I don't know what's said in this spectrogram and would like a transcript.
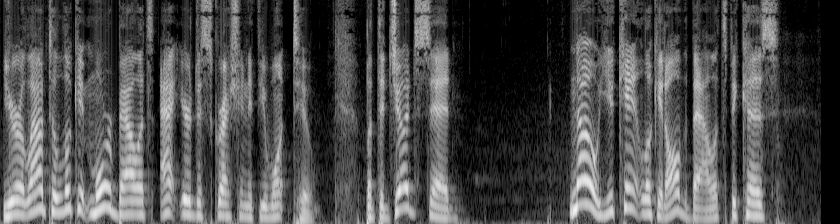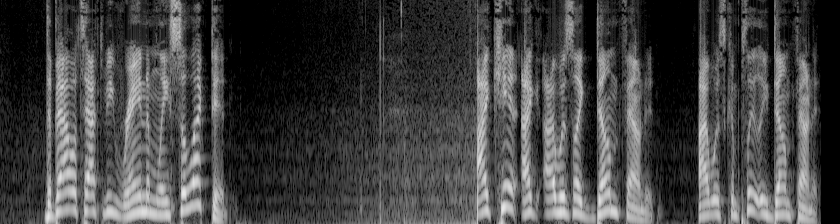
you're allowed to look at more ballots at your discretion if you want to. But the judge said, "No, you can't look at all the ballots because the ballots have to be randomly selected." I can't I, I was like dumbfounded. I was completely dumbfounded.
